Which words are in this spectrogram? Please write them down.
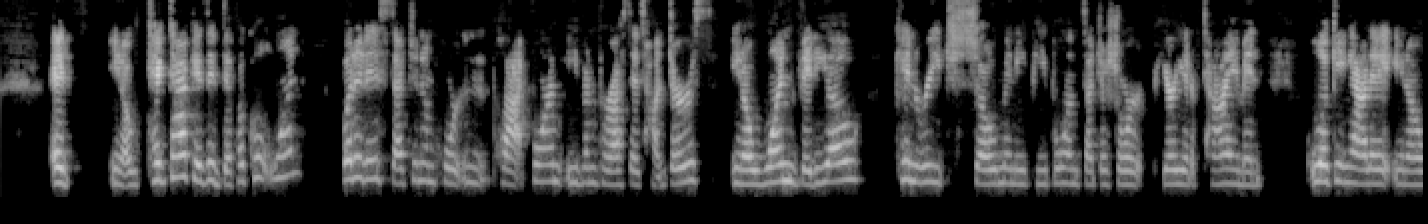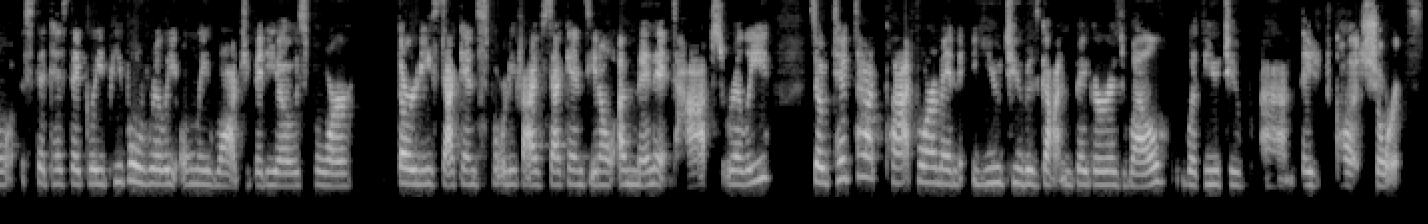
it's, you know, TikTok is a difficult one, but it is such an important platform, even for us as hunters. You know, one video can reach so many people in such a short period of time. And looking at it, you know, statistically, people really only watch videos for 30 seconds, 45 seconds, you know, a minute tops, really. So TikTok platform and YouTube has gotten bigger as well with YouTube. Um, they call it shorts.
